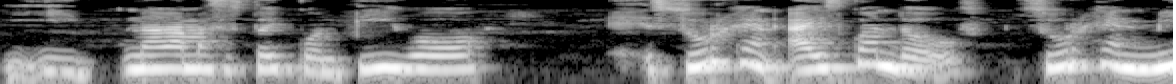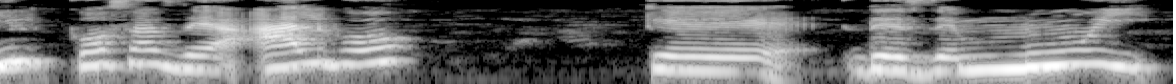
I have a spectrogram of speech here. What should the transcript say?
Y, nada más estoy contigo. Eh, surgen, ahí es cuando surgen mil cosas de algo que desde muy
